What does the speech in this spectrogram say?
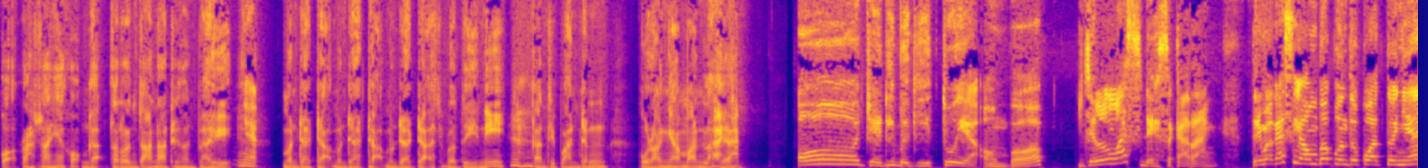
kok rasanya kok nggak terencana dengan baik Ya. Mendadak mendadak mendadak seperti ini kan dipandang kurang nyaman lah ya. Oh, jadi begitu ya Om Bob. Jelas deh sekarang. Terima kasih Om Bob untuk waktunya.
